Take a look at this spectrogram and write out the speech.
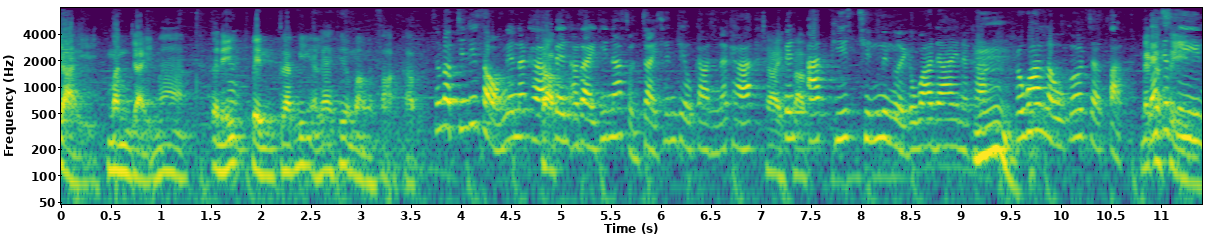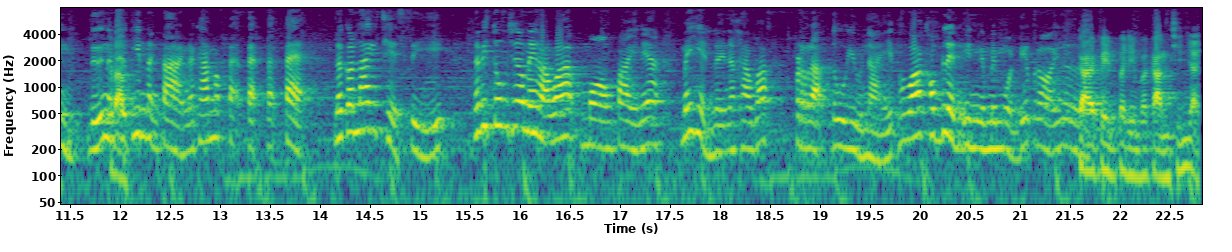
ใหญ่มันใหญ่มากตอนนี้เป็น grabbing อันแรกที่เอามามาฝากครับสำหรับชิ้นที่2เนี่ยนะคะครับเป็นอะไรที่น่าสนใจเช่นเดียวกันนะคะใช่ครับเป็นอาร์ตพีซชิ้นหนึ่งเลยก็ว่าได้นะคะ อืมเพราะว่าเราก็จะตัดแมกแมกากกาซีซีนนหรือหนังสือครับพิมพ์ต่างๆนะคะมาแปะแปะแปะแปะแล้วก็ไล่เฉดสี แล้วพี่ตุ้มเชื่อไหมคะว่ามองไปเนี่ยไม่เห็นเลยนะคะว่าประตูอยู่ไหน เพราะว่าเขาเบลนด์อินกันไปหมดเรียบร้อยเลยกลายเป็นประติมากรรมชิ้นใหญ่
